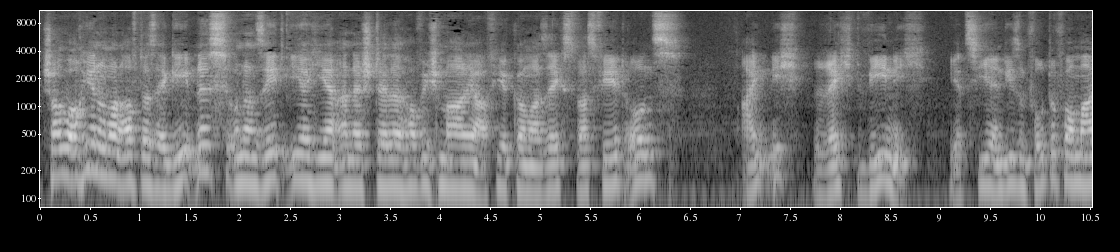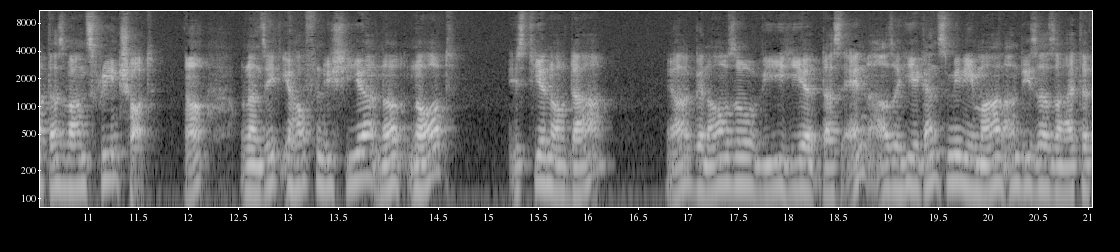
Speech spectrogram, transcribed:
schauen wir auch hier nochmal auf das Ergebnis. Und dann seht ihr hier an der Stelle, hoffe ich mal, ja, 4,6. Was fehlt uns? Eigentlich recht wenig. Jetzt hier in diesem Fotoformat, das war ein Screenshot. Ne? Und dann seht ihr hoffentlich hier, ne, Nord ist hier noch da. Ja, genauso wie hier das N, also hier ganz minimal an dieser Seite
